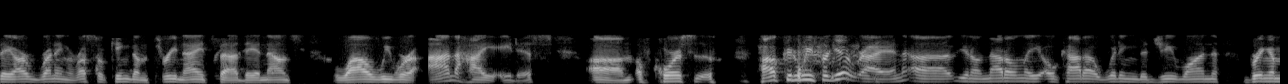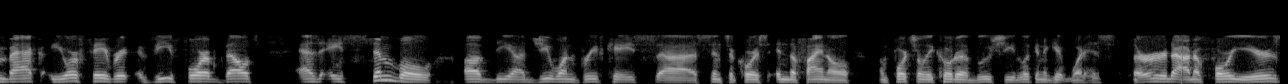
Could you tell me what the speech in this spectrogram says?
they are running Wrestle Kingdom three nights. Uh, they announced while we were on hiatus. Um, of course, how could we forget Ryan? Uh, you know, not only Okada winning the G1, bringing back your favorite V4 belt as a symbol of the uh, G1 briefcase. Uh, since, of course, in the final, unfortunately, Kota Ibushi looking to get what his third out of four years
